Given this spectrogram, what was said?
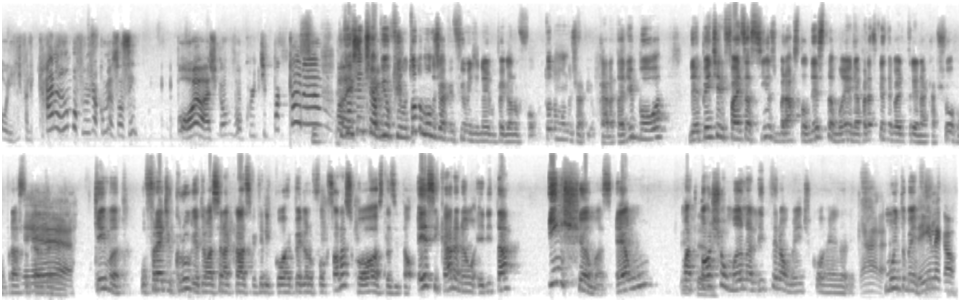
olhei e falei, caramba, o filme já começou assim. Pô, eu acho que eu vou curtir pra caramba. Porque a esse gente já viu o filme, todo mundo já viu filme de nego pegando fogo. Todo mundo já viu. O cara tá de boa, de repente ele faz assim, os braços estão desse tamanho, né? Parece que esse negócio de treinar cachorro, o braço do cara tá É, queima. O Fred Krueger tem uma cena clássica que ele corre pegando fogo só nas costas e tal. Esse cara não, ele tá em chamas. É um, uma Então. tocha humana literalmente correndo ali. cara, Muito bem, bem feito. legal.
